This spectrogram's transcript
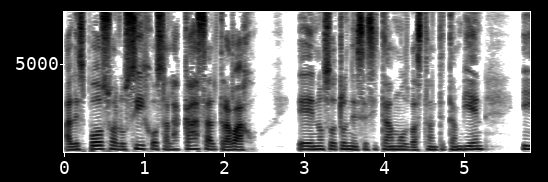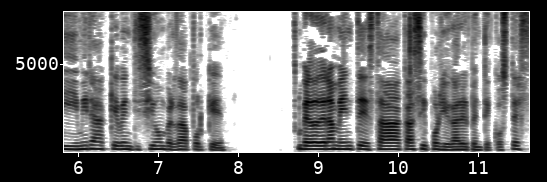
al esposo, a los hijos, a la casa, al trabajo. nosotros necesitamos bastante también. Y mira qué bendición, ¿verdad? Porque verdaderamente está casi por llegar el Pentecostés,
